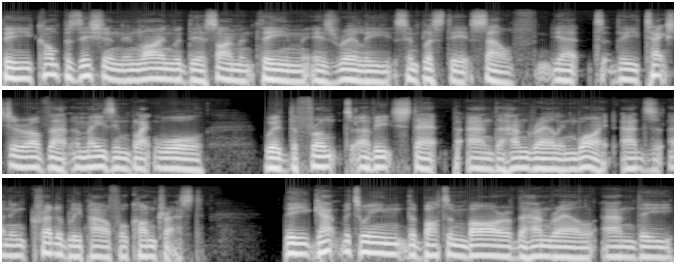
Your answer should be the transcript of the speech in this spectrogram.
The composition in line with the assignment theme is really simplicity itself, yet the texture of that amazing black wall with the front of each step and the handrail in white adds an incredibly powerful contrast. The gap between the bottom bar of the handrail and the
